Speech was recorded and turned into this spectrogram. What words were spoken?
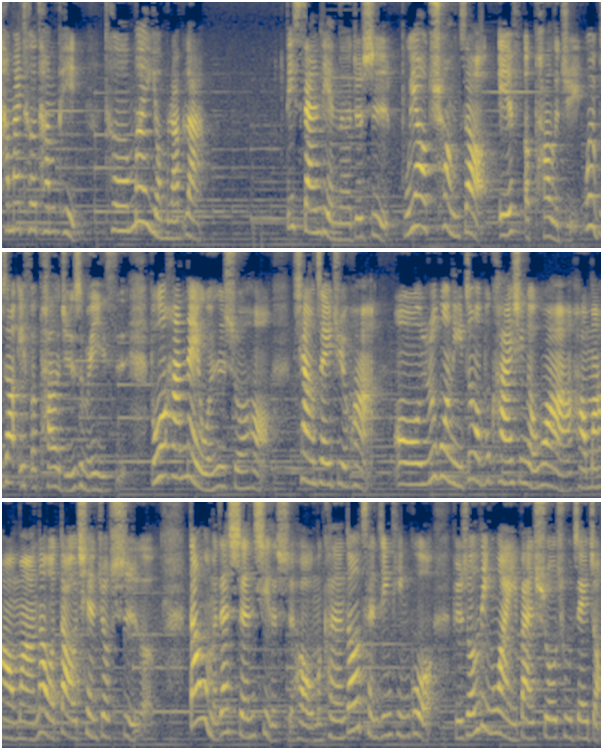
ทำไมเธอทำผิด เธอไม่ยอมรับล่ะ第三点呢，就是不要创造 if apology。我也不知道 if apology 是什么意思，不过它内文是说，哈，像这一句话， 哦，如果你这么不开心的话，好吗？好吗？那我道歉就是了。当我们在生气的时候，我们可能都曾经听过，比如说另外一半说出这种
